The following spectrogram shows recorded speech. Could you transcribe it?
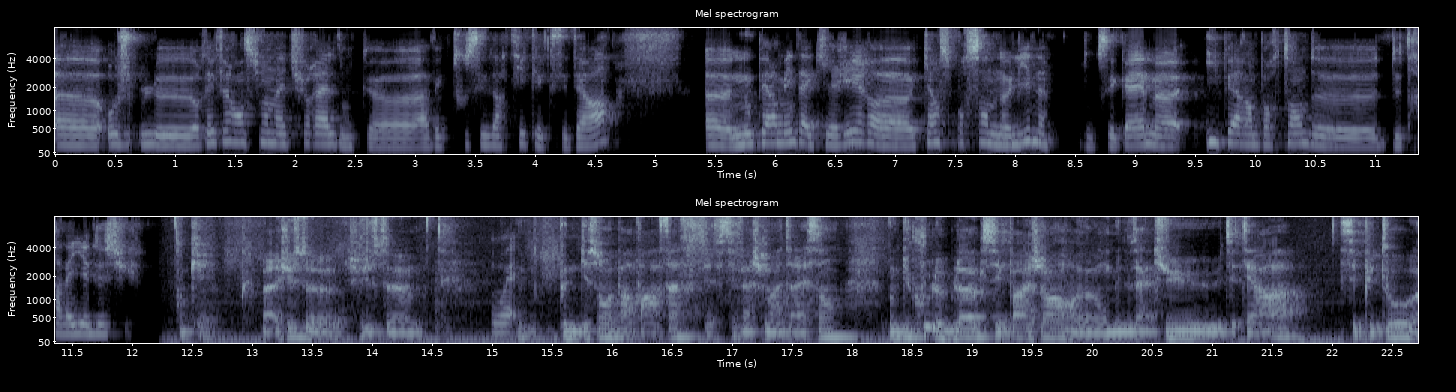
le référencement naturel donc avec tous ces articles etc nous permet d'acquérir 15% de nos leads. Donc c'est quand même hyper important de, de travailler dessus. Ok. Bah, juste, euh, juste euh, ouais. une question par rapport à ça, c'est vachement intéressant. Donc du coup, le blog, c'est pas genre euh, on met nos actus, etc. C'est plutôt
